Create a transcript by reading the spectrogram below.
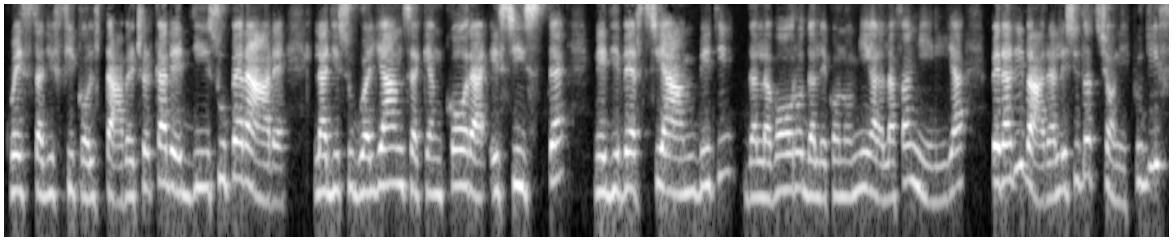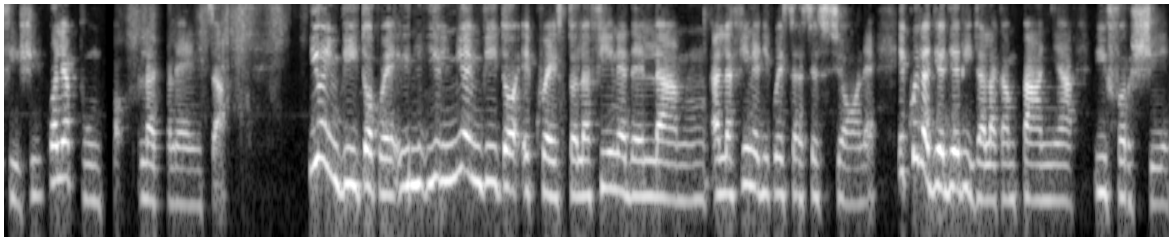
questa difficoltà, per cercare di superare la disuguaglianza che ancora esiste nei diversi ambiti, dal lavoro, dall'economia, dalla famiglia, per arrivare alle situazioni più difficili, quali appunto la violenza. Io invito, il mio invito è questo alla fine, della, mm, alla fine di questa sessione, è quella di aderire alla campagna E4She.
